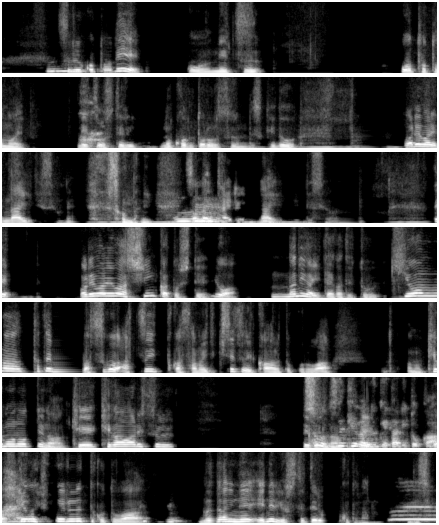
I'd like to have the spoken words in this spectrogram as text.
することで、こう、熱を整える。熱を捨てるのをコントロールするんですけど、我々ないですよね。そんなに。うんそんなに大量にないですよね。で、我々は進化として、要は何が言いたいかというと、気温が例えばすごい暑いとか寒いって季節で変わるところは、あの、獣っていうのは毛毛変わりするそうですね。毛が抜けたりとか。はい。毛を捨てるってことは、うん無駄にね、エネルギーを捨ててることになるんですよ。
